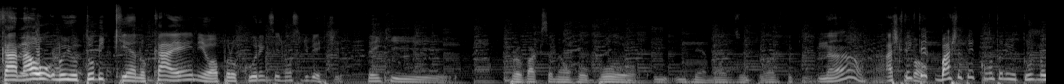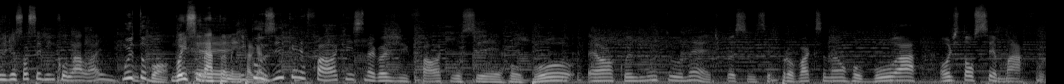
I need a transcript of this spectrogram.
Canal no YouTube Keno, KNO, procurem que vocês vão se divertir. Tem que provar que você não é um robô e, e menor de 18 anos. Tem que... Não, acho que que tem que ter, basta ter conta no YouTube, mas hoje é só você vincular lá e... Muito bom. Vou ensinar É, também Inclusive, eu queria falar que esse negócio de falar que você é robô é uma coisa muito, né? Tipo assim, você provar que você não é um robô, ah, onde tá o semáforo?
